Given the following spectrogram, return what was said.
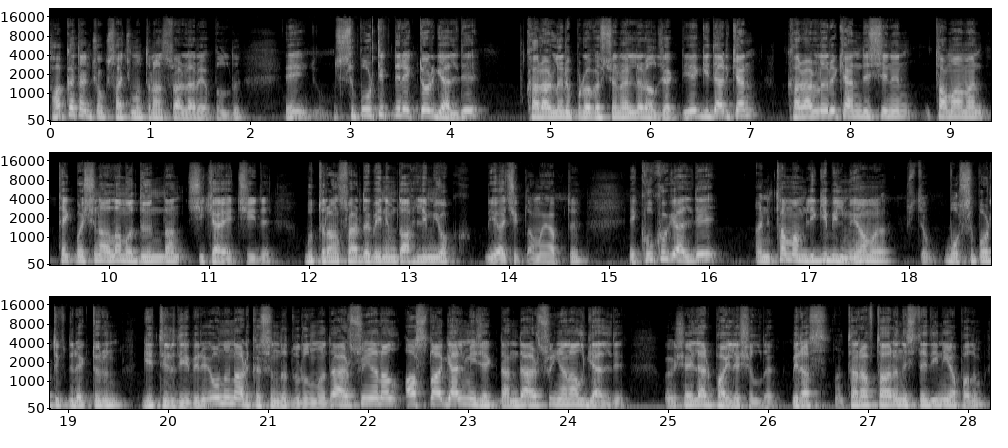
hakikaten çok saçma transferler yapıldı. E, sportif direktör geldi. Kararları profesyoneller alacak diye. Giderken kararları kendisinin tamamen tek başına alamadığından şikayetçiydi. Bu transferde benim dahlim yok diye açıklama yaptı. E Koku geldi hani tamam ligi bilmiyor ama işte o sportif direktörün getirdiği biri onun arkasında durulmadı. Ersun Yanal asla gelmeyecek dendi. Ersun Yanal geldi. Böyle şeyler paylaşıldı. Biraz taraftarın istediğini yapalım.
